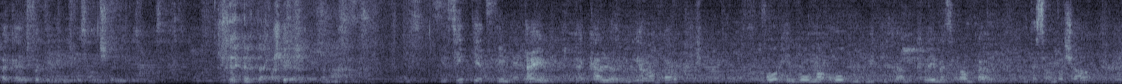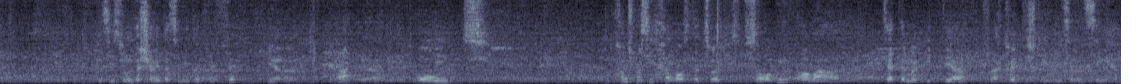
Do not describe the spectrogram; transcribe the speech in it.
weil Geld verdienen ist was Anständiges, wenn man es nicht Danke. Wir sind jetzt im Teil der Galerie Ramberg. Vorhin, wo wir oben mit dem Herrn Clemens Ramberg in der Sonderschau es ist wunderschön, dass ich wieder treffe. Ja. ja. ja. Und du kannst mir sicher was dazu sagen, aber zeig einmal bitte, vielleicht könntest du unseren Sehern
